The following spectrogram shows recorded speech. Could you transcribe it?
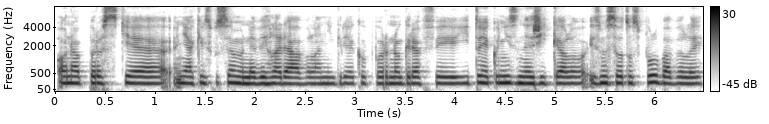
Ona prostě nějakým způsobem nevyhledávala nikdy jako pornografii, jí to jako nic neříkalo, i jsme se o tom spolu bavili,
